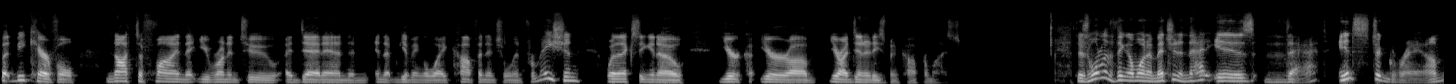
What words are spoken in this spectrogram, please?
but be careful not to find that you run into a dead end and end up giving away confidential information where the next thing you know your your uh, your identity's been compromised. There's one other thing i want to mention and that is that instagram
